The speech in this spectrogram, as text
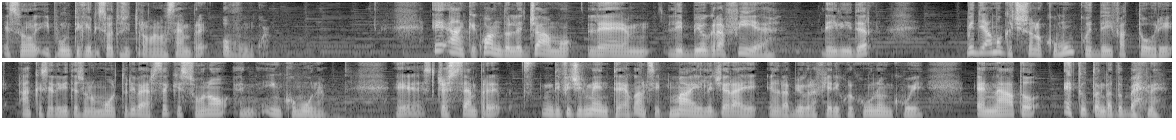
e sono i punti che di solito si trovano sempre ovunque. E anche quando leggiamo le, le biografie dei leader, vediamo che ci sono comunque dei fattori, anche se le vite sono molto diverse, che sono in comune. E c'è sempre, difficilmente, anzi mai leggerei la biografia di qualcuno in cui è nato e tutto è andato bene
